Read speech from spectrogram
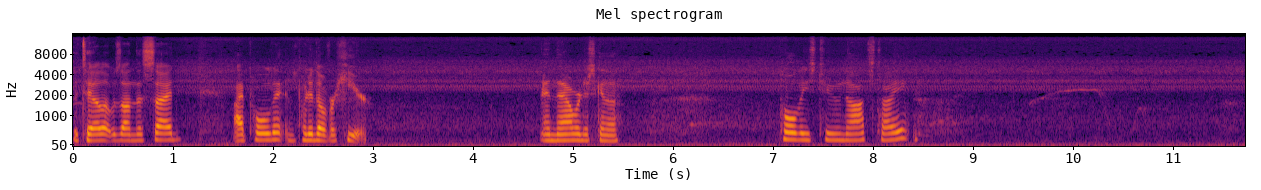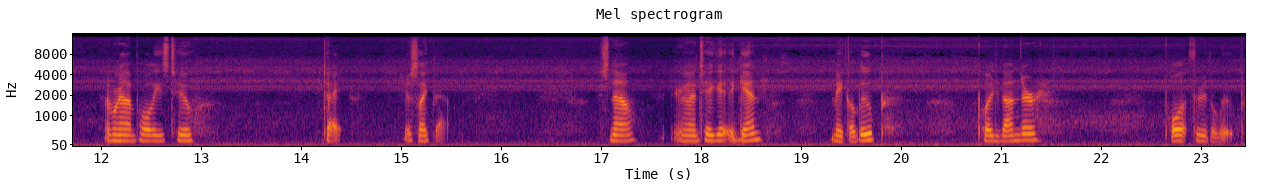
The tail that was on this side, I pulled it and put it over here. And now we're just gonna pull these two knots tight. And we're gonna pull these two tight, just like that. So now, you're gonna take it again, make a loop, put it under, pull it through the loop.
